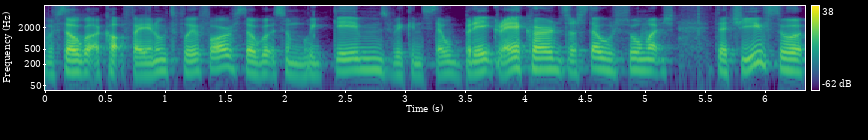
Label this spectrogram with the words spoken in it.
We've still got a cup final to play for. We've still got some league games. We can still break records. There's still so much to achieve. So,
